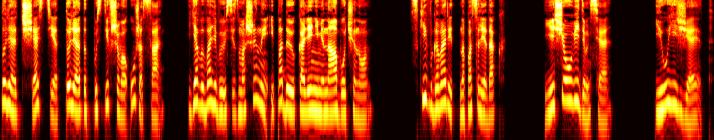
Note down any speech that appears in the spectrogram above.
то ли от счастья, то ли от отпустившего ужаса, я вываливаюсь из машины и падаю коленями на обочину. Скиф говорит напоследок. Еще увидимся!» И уезжает.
